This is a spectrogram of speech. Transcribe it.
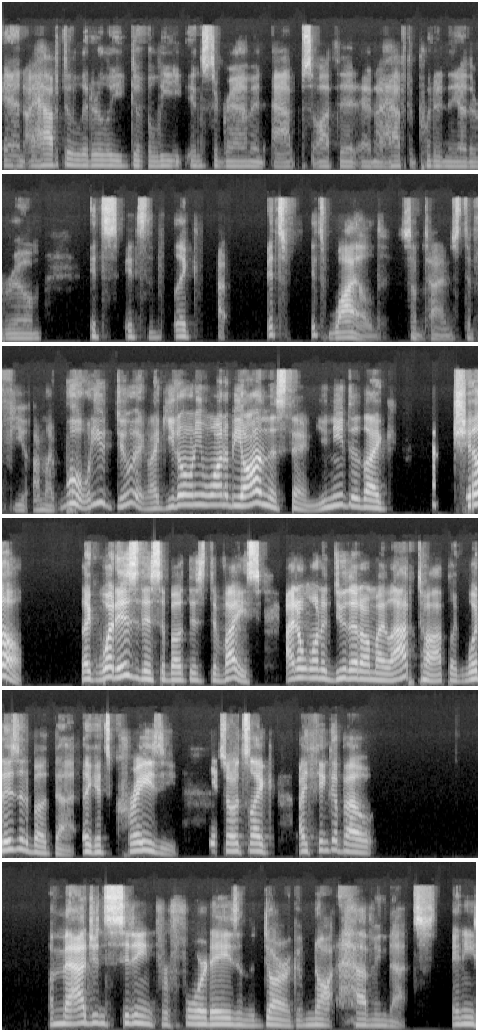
and I have to literally delete Instagram and apps off it and I have to put it in the other room. It's it's like uh, it's it's wild sometimes to feel i'm like whoa what are you doing? Like you don't even want to be on this thing. You need to like chill. Like what is this about this device? I don't want to do that on my laptop. Like what is it about that? Like it's crazy. Yeah. so it's like i think about imagine sitting for 4 days in the dark of not having that any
